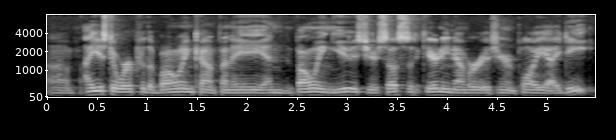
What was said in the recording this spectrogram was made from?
Um, I used to work for the Boeing company, and Boeing used your social security number as your employee ID,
